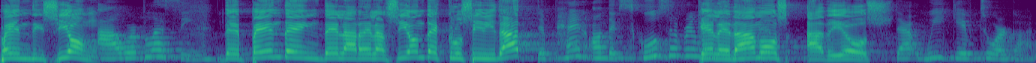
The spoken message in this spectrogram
bendición our blessing dependen de la relación de exclusividad depend on the exclusive que le damos a Dios. that we give to our God.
